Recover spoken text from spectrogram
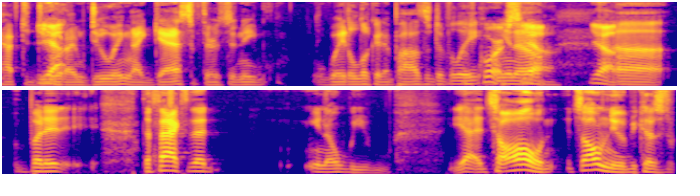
have to do Yeah. what I'm doing, I guess, if there's any way to look at it positively. Of course, you know? yeah, yeah. Uh, but it, the fact that, you know, we, yeah, it's all it's all new because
